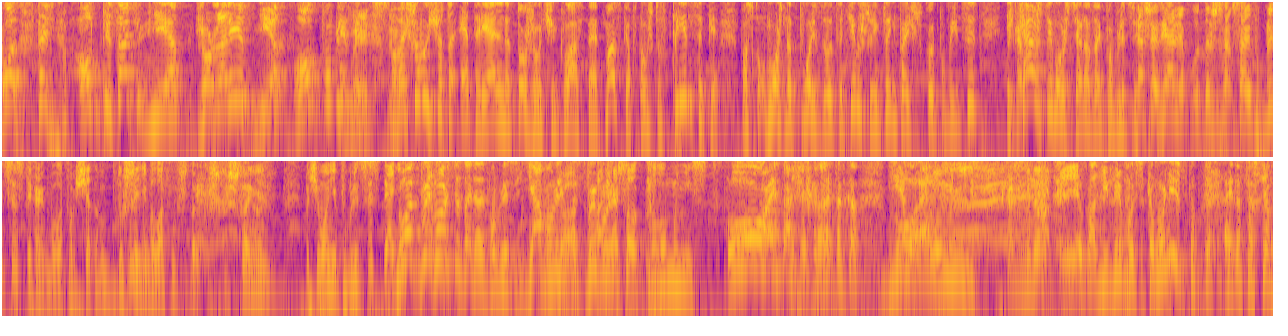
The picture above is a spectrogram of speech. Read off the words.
Он- То есть он писатель? Нет. Журналист? Нет. Он публицист. Публицист. По большому счету, это реально тоже очень классная отмазка, потому что, в принципе, поскольку можно пользоваться тем, что никто не понимает, что такое публицист, и каждый может себя назвать публицистом. Даже реально, вот даже сами публицисты, как бы, вот вообще там в душе заключение волокут, что, что они... Почему они публицисты? Они, Ну вот вы они- можете сказать публицист. Я публицист, Да. вы А публицист. еще слово колумнист. О, это вообще хорошо. Это колумнист. Как бы, да, Ну, не перепутать с коммунистом. А Это совсем...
